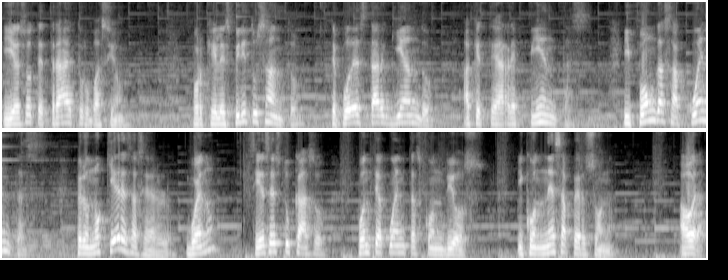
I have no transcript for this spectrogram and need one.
Y eso te trae turbación. Porque el Espíritu Santo te puede estar guiando a que te arrepientas y pongas a cuentas, pero no quieres hacerlo. Bueno, si ese es tu caso, ponte a cuentas con Dios y con esa persona. Ahora,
